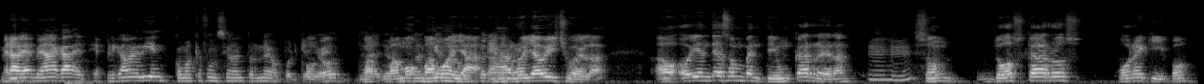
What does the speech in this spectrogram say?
Mira, ven, acá, eh, explícame bien cómo es que funciona el torneo, porque yo, o sea, va- yo vamos, no vamos allá. En. Arroyo Habichuela a- hoy en día son 21 carreras, son dos carros por equipo,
